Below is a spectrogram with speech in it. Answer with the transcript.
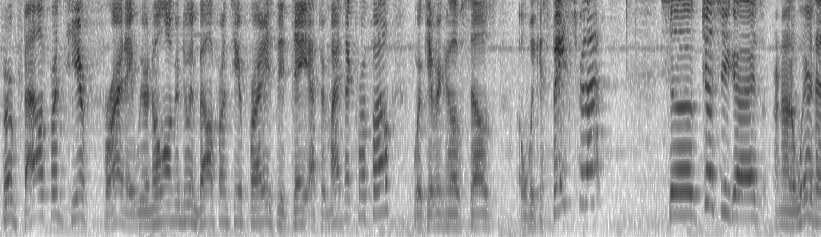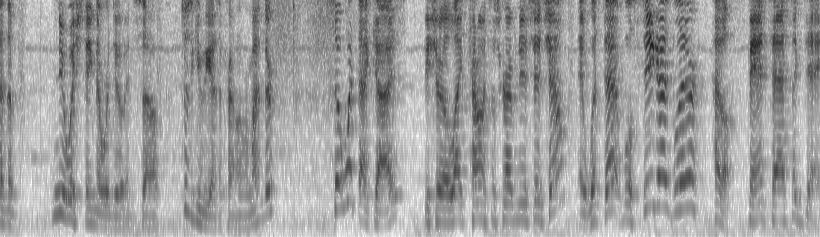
for Battle Frontier Friday. We are no longer doing Battle Frontier Fridays the day after my deck profile. We're giving ourselves a week of space for that. So just so you guys are not aware, that's a newish thing that we're doing. So just to give you guys a friendly reminder. So with that, guys, be sure to like, comment, subscribe, and new to the channel. And with that, we'll see you guys later. Have a fantastic day.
